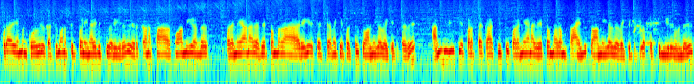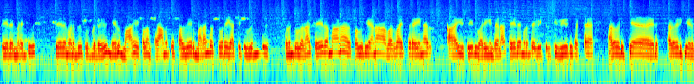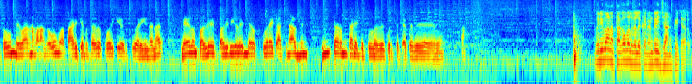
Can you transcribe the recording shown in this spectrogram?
குடாயம்மன் கோவில் கட்டுமான திருப்பணி நடைபெற்று வருகிறது. இதற்கான சா- சுவாமிகள் பழமையான வெப்பமரம் அருகே செட்டு அமைக்கப்பட்டு சுவாமிகள் வைக்கப்பட்டது. அங்கு வீசிய பலத்த காட்சிக்கு பழமையான வேப்பமரம் சாய்ந்து சுவாமிகள் வைக்கப்பட்டுள்ள பெட்டி மீது விழுந்தது. சேதமடைந்து சேதமடைந்தது குறிப்பிட்டது மேலும் மாகைக்குளம் கிராமத்தில் பல்வேறு மரங்கள் சூறை காட்சிக்கு விழுந்து விழுந்துள்ளன. சேதமான பகுதியான வருவாய்த்துறையினர் ஆய்வு செய்து வருகின்றனர். சேதமடைந்த வீட்டிற்கு வீடு கட்ட நடவடிக்கை எடு- நடவடிக்கை எடுக்கவும் நிவாரணம் வழங்கவும் பாதிக்கப்பட்டவர்கள் கோரிக்கை எடுத்து வருகின்றனர். மேலும் பல்வேறு பகுதிகளில் இந்த சூறை காற்றினால் மின் மின்சாரம் தடைபெற்றுள்ளது குறிப்பிடத்தக்கது. விரிவான தகவல்களுக்கு நன்றி ஜான் பீட்டர்.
